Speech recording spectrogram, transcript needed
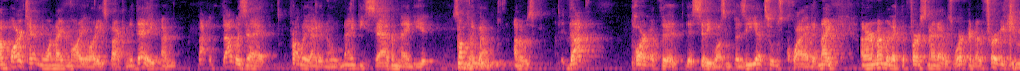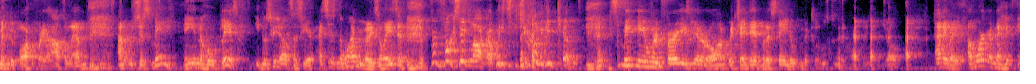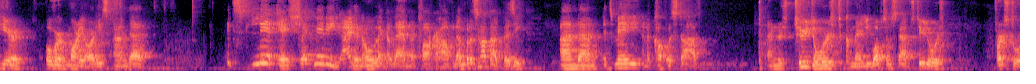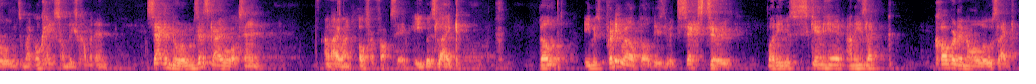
I'm bartending one night in Moriarty's back in the day, and that, that was uh, probably, I don't know, 97, 98, something like that. And it was that part of the, the city wasn't busy yet, so it was quiet at night. And I remember, like, the first night I was working there, Fergie came in the bar by half 11, and it was just me, me and the whole place. He goes, Who else is here? I says, No, everybody's away. He said, For fuck's sake, lock up. He said, You're going to get killed. Just meet me over at Fergie's later on, which I did, but I stayed open to close because I job. Anyway, I'm working here over at Moriarty's, and uh, it's late-ish, like maybe I don't know, like eleven o'clock or half eleven, but it's not that busy. And um, it's me and a couple of staff, and there's two doors to come in. You go up some steps, two doors. First door opens. I'm like, okay, somebody's coming in. Second door opens. This guy walks in, and I went, oh, for fuck's sake! He was like built. He was pretty well built. He's about six two, but he was skinhead, and he's like covered in all those like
